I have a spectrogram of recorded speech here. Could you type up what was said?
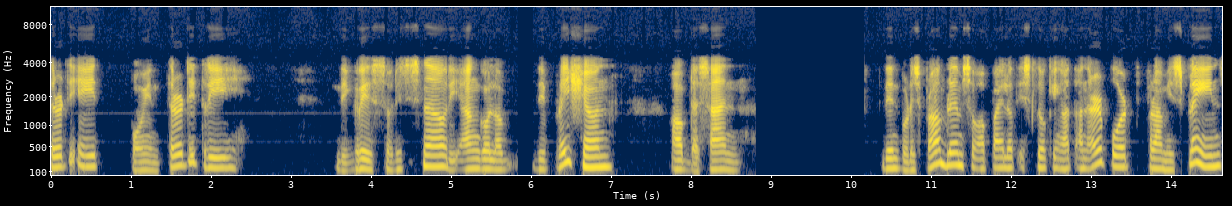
38.33 degrees. So this is now the angle of depression of the sun. Then for this problem, so a pilot is looking at an airport from his plane.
